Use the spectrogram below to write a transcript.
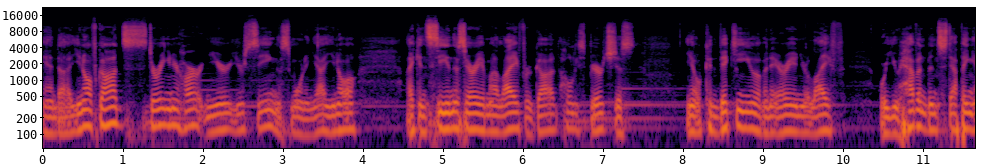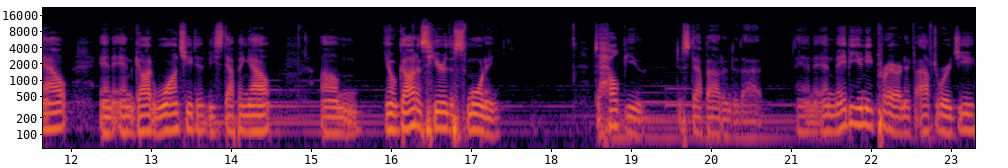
And, uh, you know, if God's stirring in your heart and you're, you're seeing this morning, yeah, you know, I can see in this area of my life, or God, Holy Spirit's just, you know, convicting you of an area in your life where you haven't been stepping out and, and God wants you to be stepping out. Um, you know, God is here this morning to help you to step out into that. And, and maybe you need prayer. And if afterwards you,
